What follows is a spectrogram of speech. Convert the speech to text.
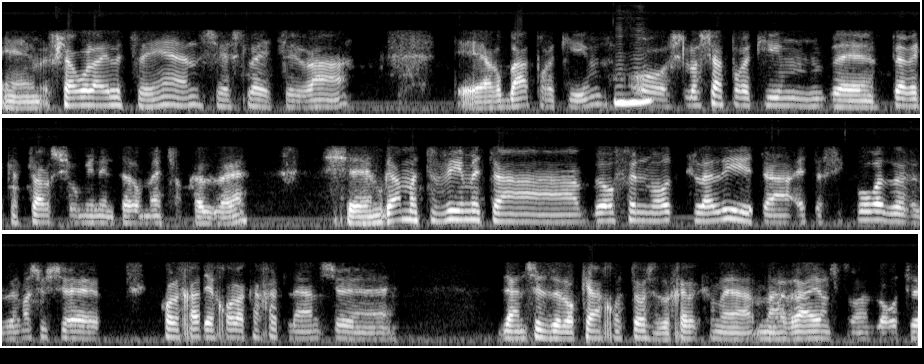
אה, אפשר אולי לציין שיש ליצירה ארבעה פרקים, mm-hmm. או שלושה פרקים בפרק קצר שהוא מין אינטרמצו כזה. שהם גם מתווים את ה... באופן מאוד כללי את, ה... את הסיפור הזה, וזה משהו שכל אחד יכול לקחת לאן, ש... לאן שזה לוקח אותו, שזה חלק מה... מהרעיון, זאת אומרת, לא רוצה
